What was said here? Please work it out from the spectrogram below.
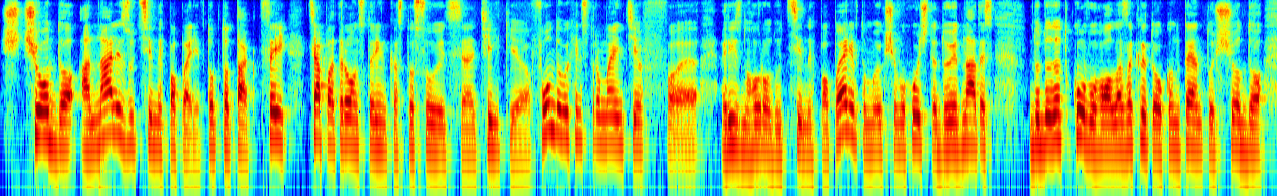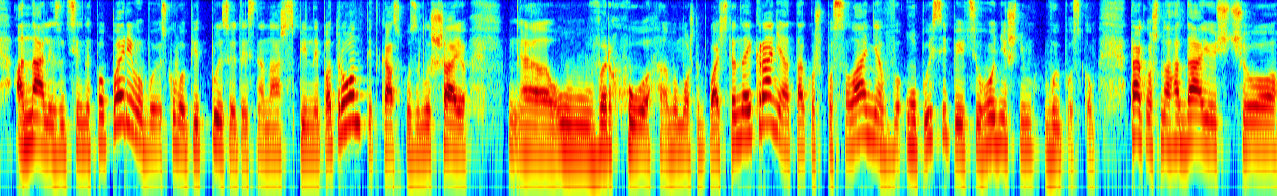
щодо аналізу цінних паперів. Тобто, так, цей ця Patreon сторінка стосується тільки фондових інструментів, е, різного роду цінних паперів паперів. Тому, якщо ви хочете доєднатись до додаткового, але закритого контенту щодо аналізу цінних паперів, обов'язково підписуйтесь на наш спільний патрон. Підказку залишаю е, уверху. Ви можете побачити на екрані, а також посилання в описі під сьогоднішнім випуском. Також нагадаю, що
